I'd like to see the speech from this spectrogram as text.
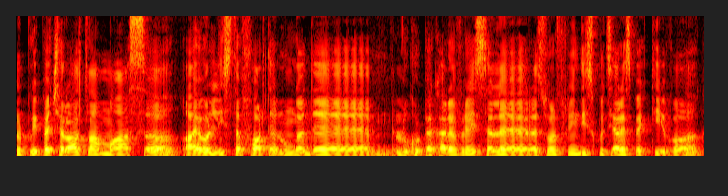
îl pui pe celălalt la masă, ai o listă foarte lungă de lucruri pe care vrei să le rezolvi prin discuția respectivă.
